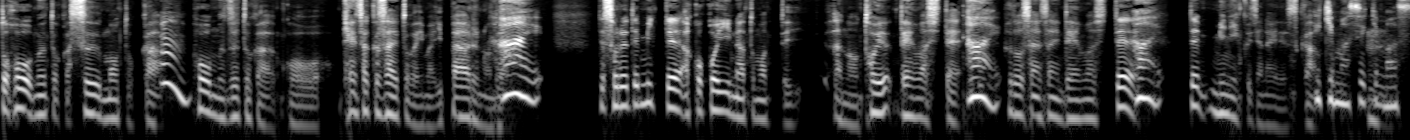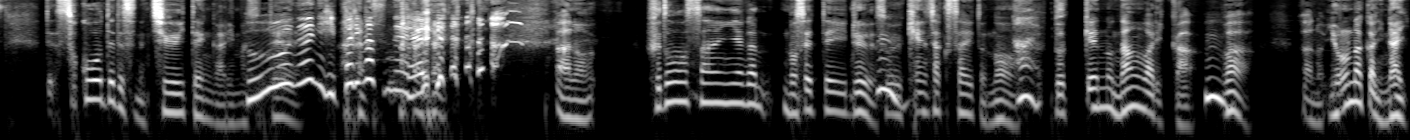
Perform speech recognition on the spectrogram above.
トホームとかスーモとか、うん。ホームズとか、こう、検索サイトが今いっぱいあるので、はい。で、それで見て、あ、ここいいなと思って、あの、電話して、はい。不動産屋さんに電話して、はい。で、見に行くじゃないですか。行。きます行きます、で、そこでですね、注意点がありましおおて、何？引っ張りますねあの、不動産屋が載せている、そういう検索サイトのはい物件の何割かは、あの、世の中にない。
